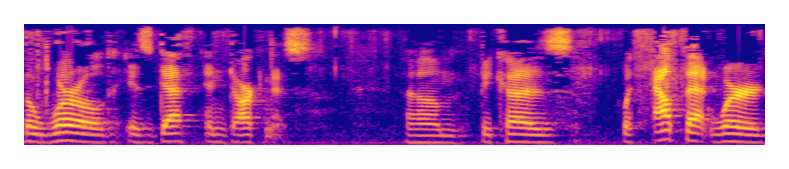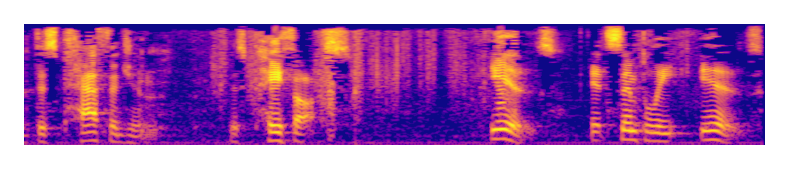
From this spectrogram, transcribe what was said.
the world is death and darkness. Um, because without that word, this pathogen, this pathos, is. It simply is.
